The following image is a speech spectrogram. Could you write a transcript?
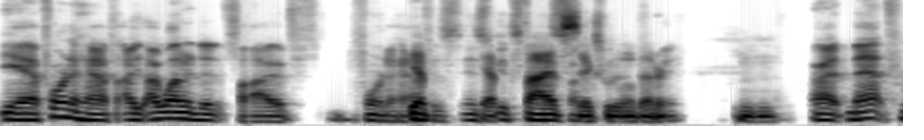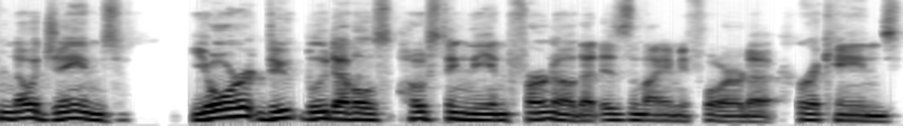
Yeah, four and a half. I, I wanted it at five. Four and a half yep. is, is yep. it's five, six would have been better. Mm-hmm. All right, Matt from Noah James. Your Duke Blue Devils hosting the inferno that is the Miami, Florida Hurricanes.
